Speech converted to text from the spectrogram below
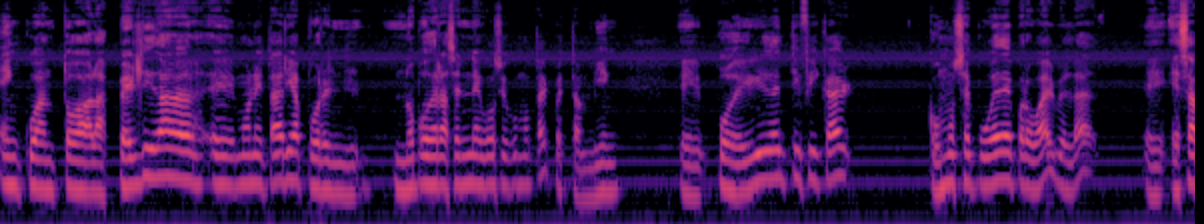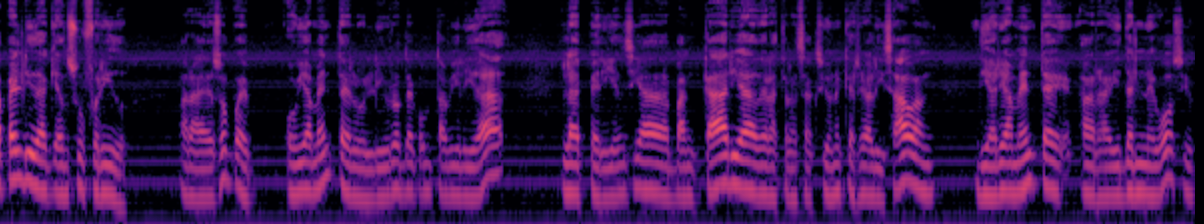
En cuanto a las pérdidas eh, monetarias por el no poder hacer negocio como tal, pues también poder identificar cómo se puede probar, ¿verdad? Eh, esa pérdida que han sufrido. Para eso, pues, obviamente, los libros de contabilidad, la experiencia bancaria de las transacciones que realizaban diariamente a raíz del negocio.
